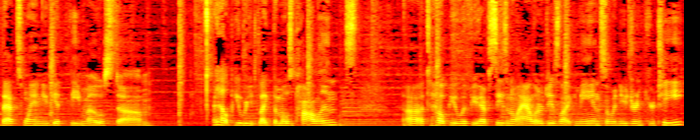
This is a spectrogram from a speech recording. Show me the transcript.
that's when you get the most, um, help you read like the most pollens uh, to help you if you have seasonal allergies like me. And so when you drink your tea,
